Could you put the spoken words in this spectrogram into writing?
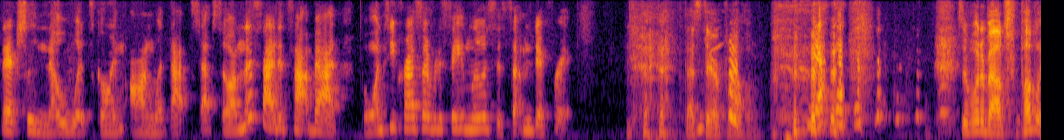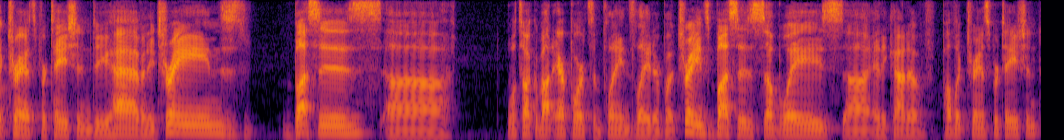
they actually know what's going on with that stuff. So on this side, it's not bad. But once you cross over to St. Louis, it's something different. that's their problem. so what about public transportation? Do you have any trains, buses? Uh, we'll talk about airports and planes later, but trains, buses, subways, uh, any kind of public transportation?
